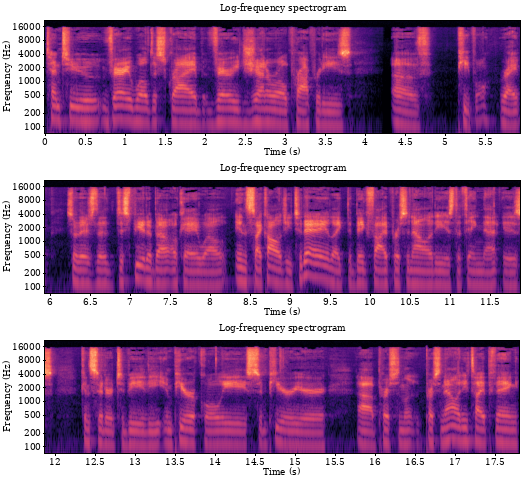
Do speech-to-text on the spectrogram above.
tend to very well describe very general properties of people, right? So there's the dispute about okay, well, in psychology today, like the big five personality is the thing that is considered to be the empirically superior uh, person personality type thing.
